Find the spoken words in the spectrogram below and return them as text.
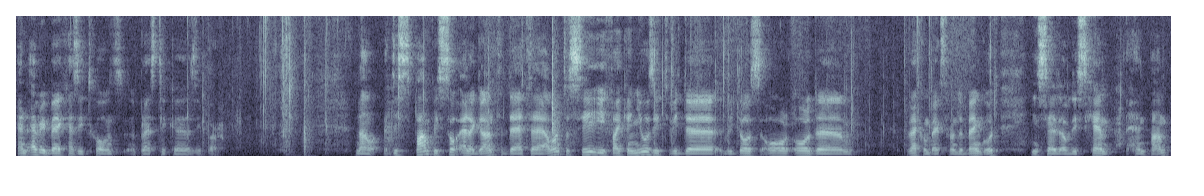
and every bag has its own plastic uh, zipper. Now this pump is so elegant that uh, I want to see if I can use it with the with those all, all the vacuum bags from the Banggood instead of this hand, hand pump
